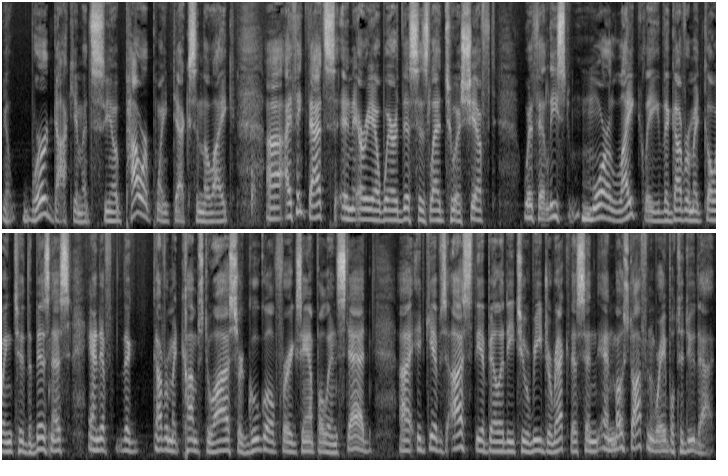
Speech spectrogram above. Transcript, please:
you know, Word documents, you know, PowerPoint decks and the like. Uh, I think that's an area where this has led to a shift with at least more likely the government going to the business. And if the government comes to us or Google, for example, instead, uh, it gives us the ability to redirect this. And, and most often we're able to do that.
